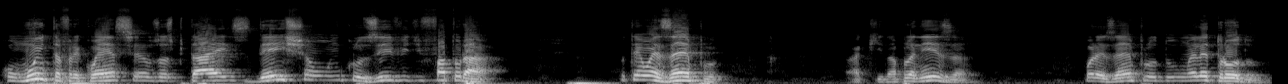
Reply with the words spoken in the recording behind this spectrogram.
com muita frequência, os hospitais deixam inclusive de faturar. Eu tenho um exemplo aqui na planisa, por exemplo, de um eletrodo,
